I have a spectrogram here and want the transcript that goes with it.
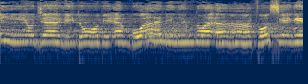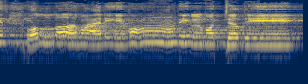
أن يجاهدوا بأموالهم وأنفسهم والله عليم بالمتقين.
